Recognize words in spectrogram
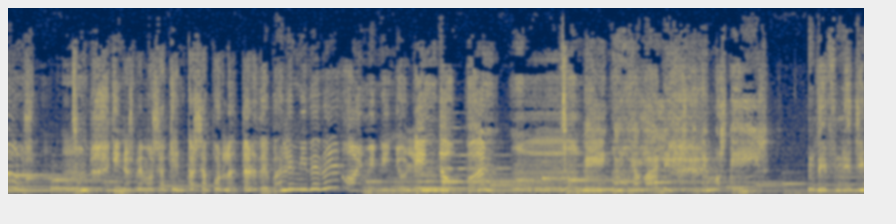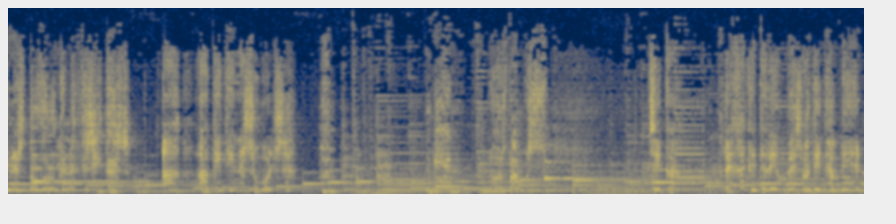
Mm, Y nos vemos aquí en casa por la tarde, ¿vale, mi bebé? Ay, mi niño lindo, ven. Mm. Venga, ya vale. Nos tenemos que ir. Defne, ¿tienes todo lo que necesitas? Ah, aquí tienes su bolsa. Bien, nos vamos. Chica, deja que te dé un beso a ti también.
